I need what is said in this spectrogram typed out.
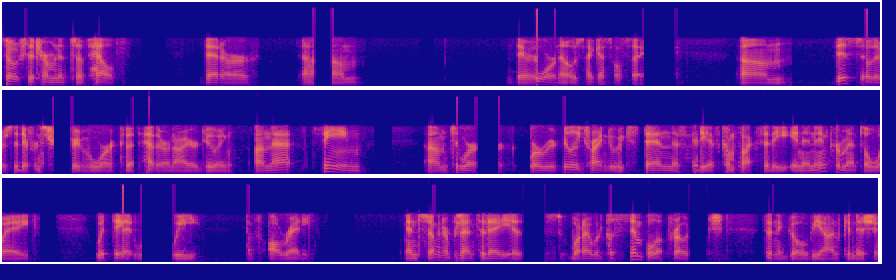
social determinants of health that are um, there or knows, I guess I'll say. Um, this so there's a different stream of work that Heather and I are doing on that theme um, to work where we're really trying to extend this idea of complexity in an incremental way with data that we have already. And so I'm going to present today is what I would call a simple approach to go beyond condition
